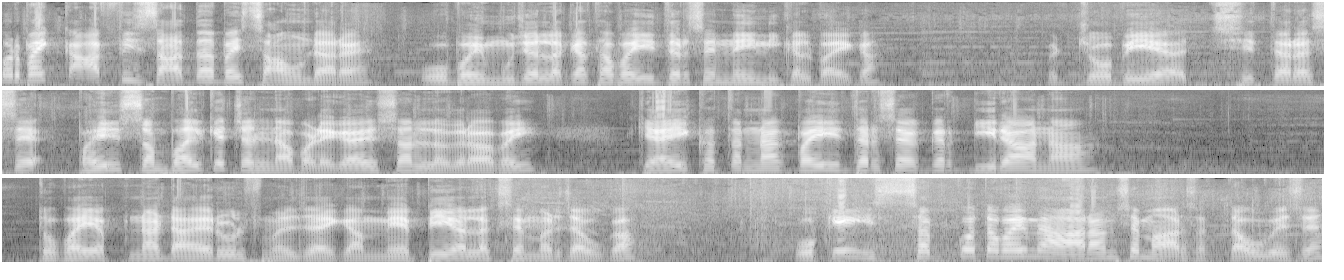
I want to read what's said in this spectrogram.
और भाई काफ़ी ज़्यादा भाई साउंड आ रहा है। वो भाई, मुझे लगा था भाई इधर से नहीं निकल पाएगा। बट जो भी है, अच्छी तरह से भाई संभल के चलना पड़ेगा, ऐसा लग रहा भाई। क्या ही खतरनाक भाई, इधर से अगर गिरा ना तो भाई अपना डायर उल्फ मिल जाएगा। मैं भी अलग से मर जाऊँगा। ओके इस सबको तो भाई मैं आराम से मार सकता हूँ वैसे।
